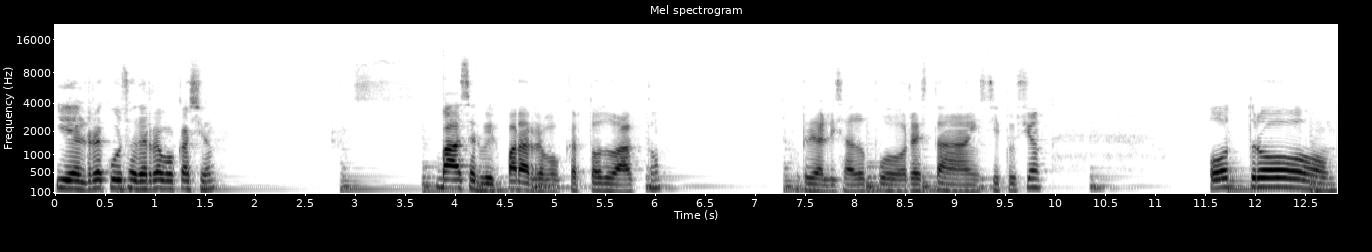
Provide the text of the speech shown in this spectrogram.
Y el recurso de revocación va a servir para revocar todo acto realizado por esta institución. Otro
